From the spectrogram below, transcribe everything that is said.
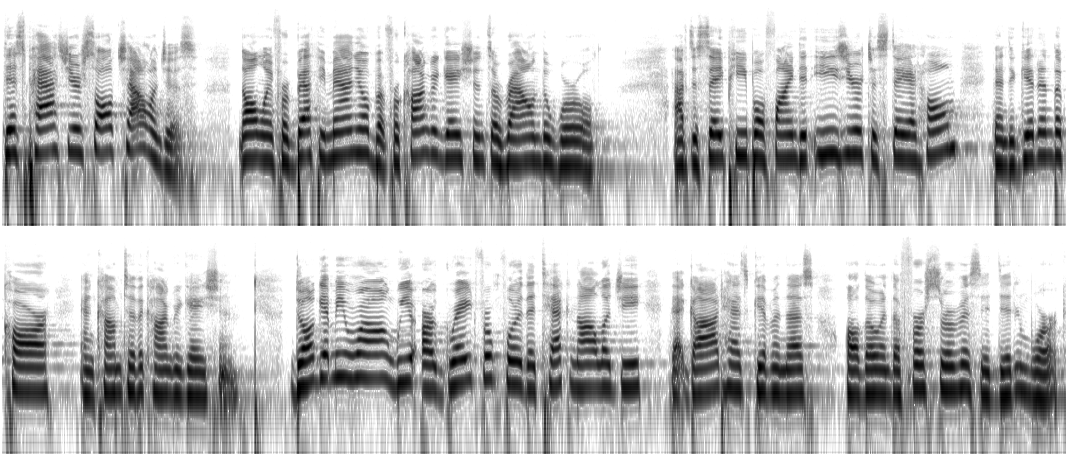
This past year saw challenges, not only for Beth Emanuel, but for congregations around the world. I have to say, people find it easier to stay at home than to get in the car and come to the congregation. Don't get me wrong, we are grateful for the technology that God has given us, although in the first service it didn't work.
